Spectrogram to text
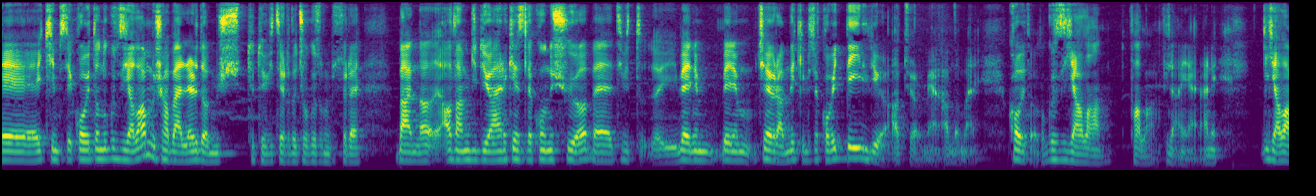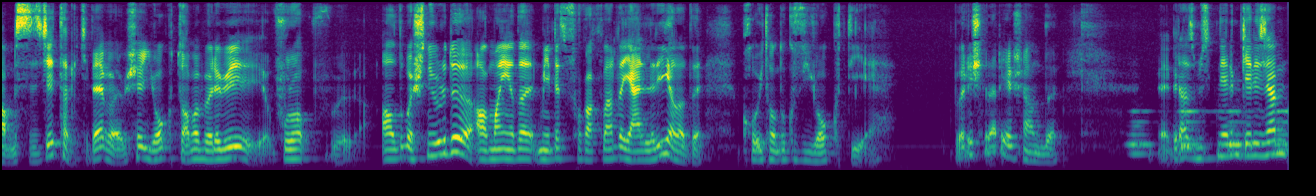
e, kimse Covid-19 yalanmış haberleri dönmüş Twitter'da çok uzun bir süre. Ben adam gidiyor herkesle konuşuyor ve Twitter, benim benim çevremde kimse Covid değil diyor atıyorum yani adam hani Covid-19 yalan falan filan yani hani yalan mı sizce? Tabii ki de böyle bir şey yoktu ama böyle bir furo, aldı başını yürüdü. Almanya'da millet sokaklarda yerleri yaladı. Covid-19 yok diye. Böyle şeyler yaşandı. Biraz müzik dinleyelim geleceğim.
